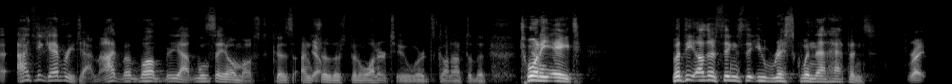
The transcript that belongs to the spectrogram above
Yeah. I- think every time. I well, yeah, we'll say almost because I'm Yeah. sure there's been one or two where it's gone out to the 28. But the other things that you risk when that happens, Right.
